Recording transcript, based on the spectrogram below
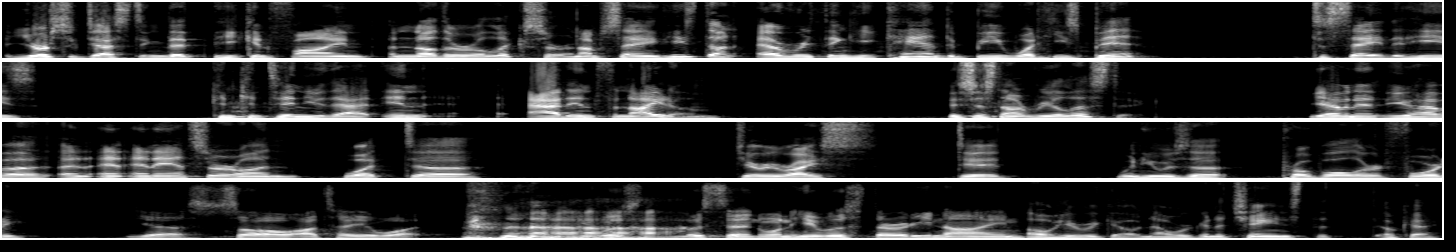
You're suggesting that he can find another elixir, and I'm saying he's done everything he can to be what he's been to say that he's can continue that in ad infinitum is just not realistic. You have an you have a an, an answer on what uh, Jerry Rice did when he was a Pro Bowler at forty. Yes. So I'll tell you what. When he was, listen, when he was 39, Oh, here we go. Now we're going to change the. Okay.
